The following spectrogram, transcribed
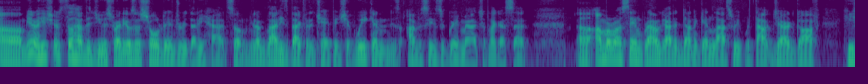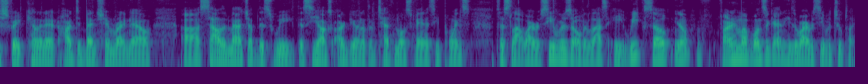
Um, you know, he should still have the juice, right? It was a shoulder injury that he had. So, you know, glad he's back for the championship week. And is, obviously, it's a great matchup, like I said. Uh, Amon St. Brown got it done again last week without Jared Goff. He's straight killing it. Hard to bench him right now. Uh, solid matchup this week. The Seahawks are giving up the 10th most fantasy points to slot wide receivers over the last eight weeks. So, you know, fire him up once again. He's a wide receiver to play.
